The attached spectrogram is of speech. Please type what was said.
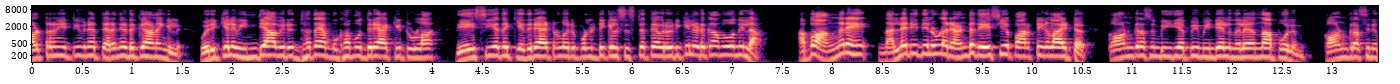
ഓൾട്ടർനേറ്റീവിനെ തിരഞ്ഞെടുക്കുകയാണെങ്കിൽ ഒരിക്കലും ഇന്ത്യ വിരുദ്ധത മുഖമുദ്രയാക്കിയിട്ടുള്ള ദേശീയതയ്ക്കെതിരായിട്ടുള്ള ഒരു പൊളിറ്റിക്കൽ സിസ്റ്റത്തെ അവർ ഒരിക്കലും എടുക്കാൻ പോകുന്നില്ല. അപ്പോൾ അങ്ങനെ നല്ല രീതിയിലുള്ള രണ്ട് ദേശീയ പാർട്ടികളായിട്ട് കോൺഗ്രസും ബി ജെ പിയും ഇന്ത്യയിൽ നിലനിന്നാൽ പോലും കോൺഗ്രസിന്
